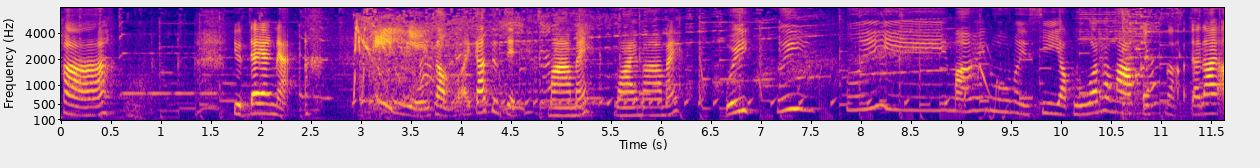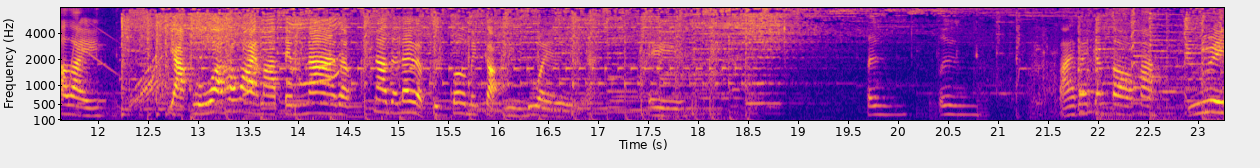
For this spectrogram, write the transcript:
คะ หยุดได้ยังเนี่ย สองร้อยเก้าสิบเจ็ดมาไหมวายมาไหมอุ้ยเฮ้ยเฮ้ยมาให้ดูหน่อยสิอยากรู้ว่าถ้ามาครบน่ะจะได้อะไร อยากรู้ว่าถ้าวายมาเต็มหน้าจะน่าจะได้แบบซุปเปอร์เมกะวินด้วยอะไรอย่างเงี้ยเออตึงตึงไปไปกันต่อค่ะอุ้ย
